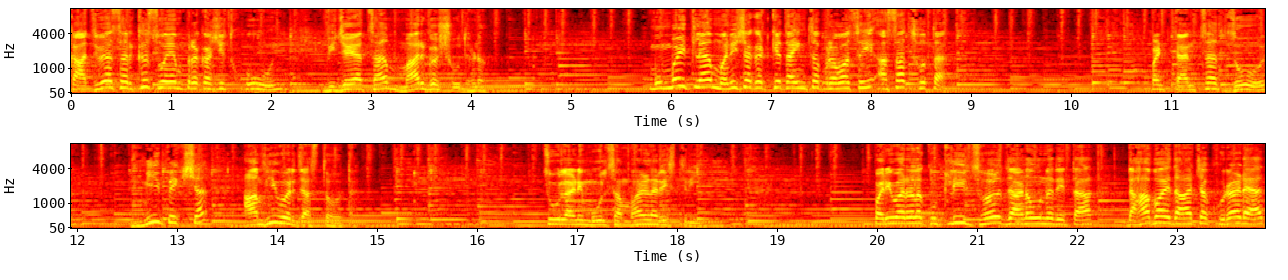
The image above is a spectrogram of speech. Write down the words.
काजव्यासारखं स्वयंप्रकाशित होऊन विजयाचा मार्ग शोधणं. मुंबईतल्या मनीषा कटकेताईंचा प्रवासही असाच होता. पण त्यांचा जोर मी पेक्षा आम्हीवर जास्त होता. चूल आणि मूल सांभाळणारी स्त्री. परिवाराला कुठलीही झळ जाणवू न देता दहा बाय दहाच्या खुराड्यात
